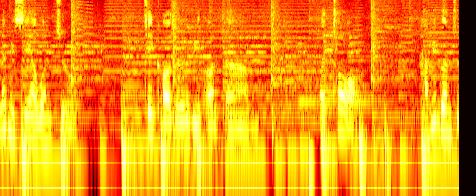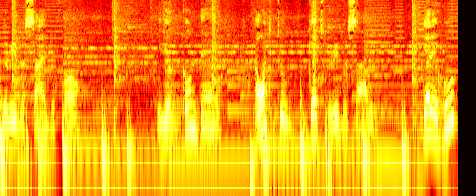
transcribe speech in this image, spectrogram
let me say, I want to take us a little bit on um, a tour. Have you gone to the riverside before? If you've gone there, I want you to get to the riverside, get a hook,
